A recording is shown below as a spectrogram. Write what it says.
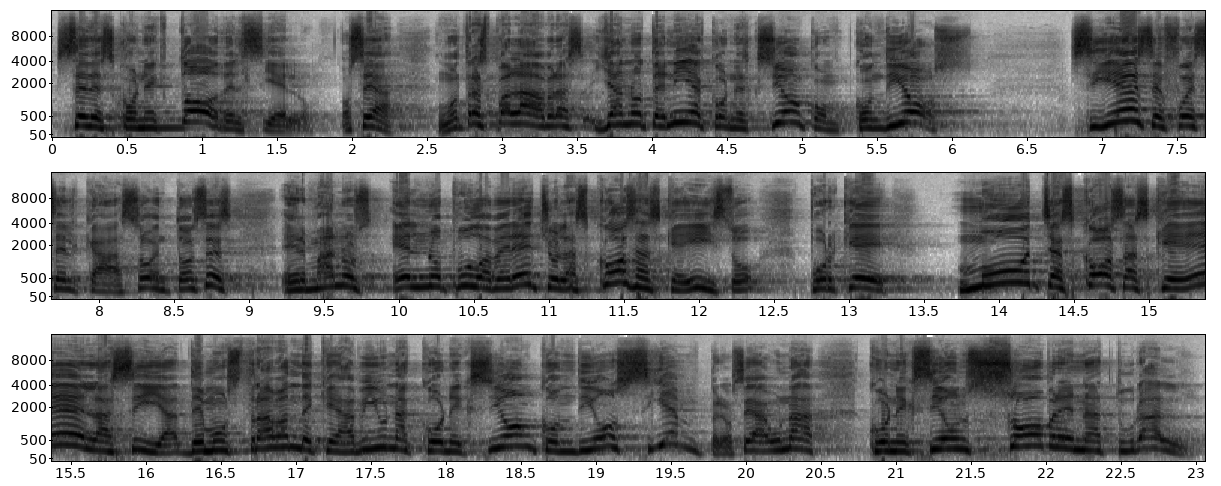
se desconectó del cielo. O sea, en otras palabras, ya no tenía conexión con, con Dios. Si ese fuese el caso, entonces, hermanos, Él no pudo haber hecho las cosas que hizo porque muchas cosas que él hacía demostraban de que había una conexión con Dios siempre, o sea, una conexión sobrenatural.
